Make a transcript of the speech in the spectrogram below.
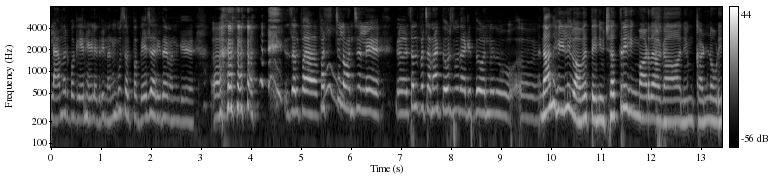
ಗ್ಲ್ಯಾಮರ್ ಬಗ್ಗೆ ಏನು ಹೇಳಿದ್ರಿ? ನನಗೂ ಸ್ವಲ್ಪ ಬೇಜಾರಿದೆ ನನಗೆ. ಸ್ವಲ್ಪ ಫಸ್ಟ್ ಲಾಂಚಲ್ಲೇ ಸ್ವಲ್ಪ ಚೆನ್ನಾಗಿ ತೋರಿಸ್ಬೋದಾಗಿತ್ತು ಅನ್ನೋದು ನಾನು ಹೇಳಿಲ್ವ ಅವತ್ತೇ ನೀವು ಛತ್ರಿ ಹಿಂಗ್ ಮಾಡಿದಾಗ ನಿಮ್ಮ ಕಣ್ಣು ನೋಡಿ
